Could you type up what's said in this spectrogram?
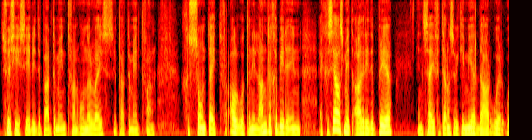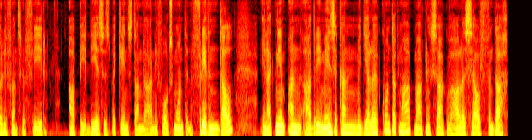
soos jy sê die departement van onderwys, departement van gesondheid, veral ook in die landegebiede en ek gesels met Adri de Pre en sy vertel ons 'n bietjie meer daaroor Olifantsrivier APD soos bekend staan daar in die volksmond in Vredendal. En ek neem aan Adri, mense kan met julle kontak maak, maak nie saak waar hulle self vandag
